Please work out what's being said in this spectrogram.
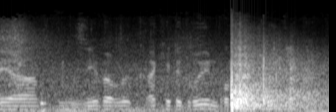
der Silberrück Grün, Bruckner Grün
